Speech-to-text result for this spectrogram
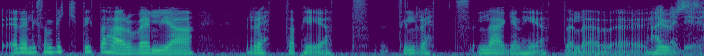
är det liksom viktigt det här att välja rätt tapet till rätt lägenhet eller eh, hus?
